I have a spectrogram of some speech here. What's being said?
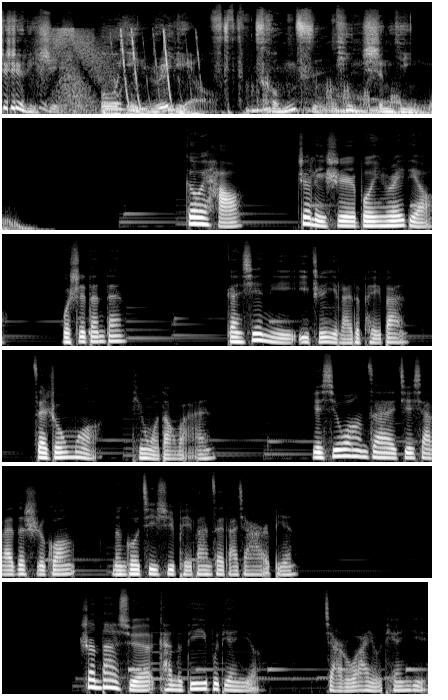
这里是播音 Radio，从此听声音。各位好，这里是播音 Radio，我是丹丹。感谢你一直以来的陪伴，在周末听我道晚安，也希望在接下来的时光能够继续陪伴在大家耳边。上大学看的第一部电影《假如爱有天意》。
